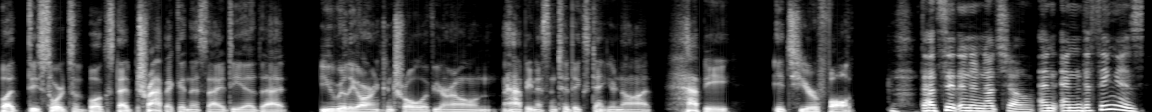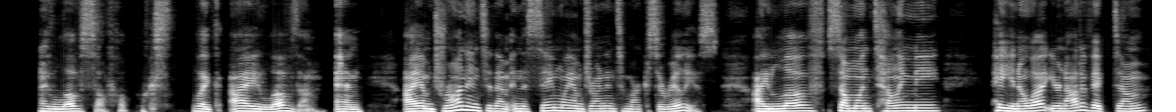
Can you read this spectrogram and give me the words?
But these sorts of books that traffic in this idea that you really are in control of your own happiness. And to the extent you're not happy, it's your fault. That's it in a nutshell. And and the thing is, I love self-help books. Like I love them. And I am drawn into them in the same way I'm drawn into Marcus Aurelius. I love someone telling me, hey, you know what? You're not a victim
